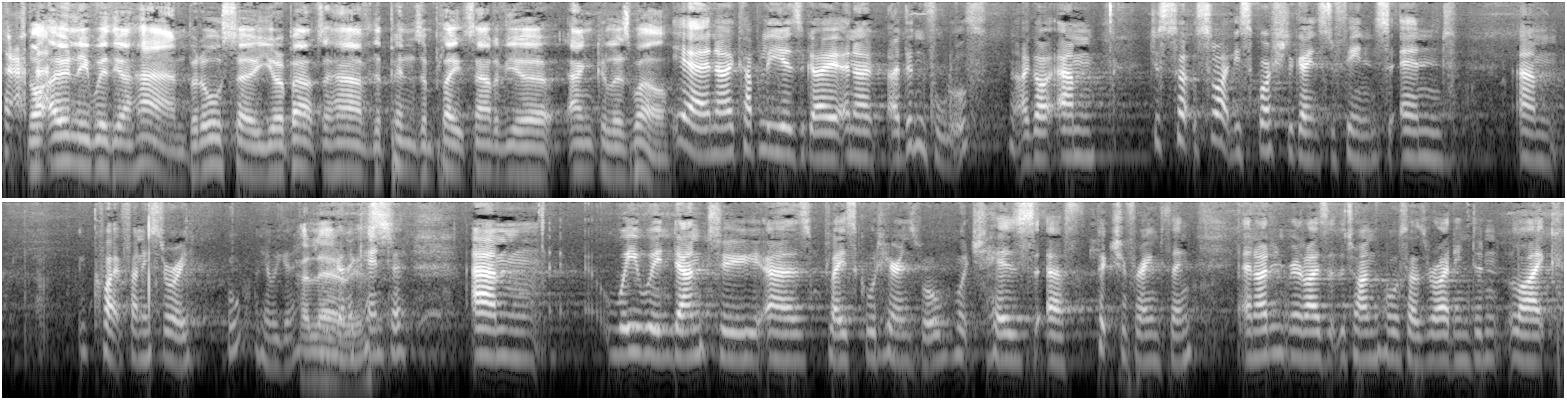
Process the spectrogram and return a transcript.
Not only with your hand, but also you're about to have the pins and plates out of your ankle as well. Yeah, no, a couple of years ago, and I, I didn't fall off. I got um, just so- slightly squashed against a fence, and um, quite funny story. Ooh, here we go. Hilarious. going to canter. Um, we went down to a place called Heronsville, which has a picture frame thing, and I didn't realise at the time the horse I was riding didn't like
